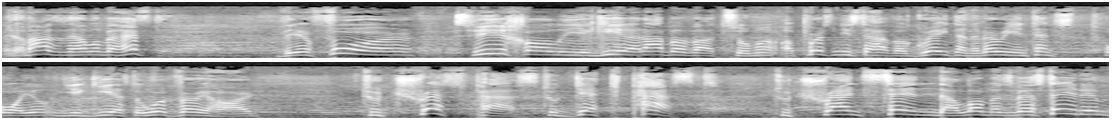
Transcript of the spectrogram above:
Elam Hazard is Elam Hester. Therefore, a person needs to have a great and a very intense toil. Yegi has to work very hard to trespass, to get past, to transcend Allah's vestadim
